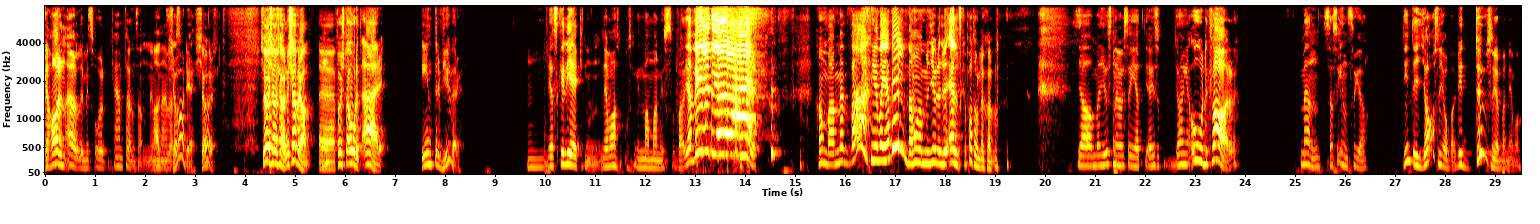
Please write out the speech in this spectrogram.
Jag har en öl i mitt sovrum. Kan jag hämta den sen? Ja, gör det, kör. Kör, kör, kör. Nu kör vi då. Eh, första ordet är intervjuer. Jag skrek, jag var hos min mamma nyss och bara Jag vill inte göra det här! Han bara, men va? Jag bara, jag vill inte. Hon bara, men Julia du älskar att prata om dig själv. Ja, men just nu så är jag, jag, är så, jag har inga ord kvar. Men sen så insåg jag, det är inte jag som jobbar, det är du som jobbar Nemo.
